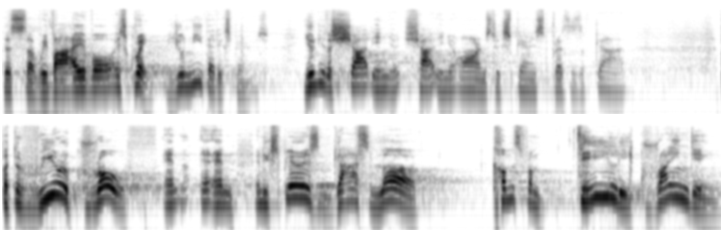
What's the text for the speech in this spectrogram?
this uh, revival, it's great. You need that experience. You need a shot in, your, shot in your arms to experience the presence of God. But the real growth and, and, and experiencing God's love comes from daily grinding,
